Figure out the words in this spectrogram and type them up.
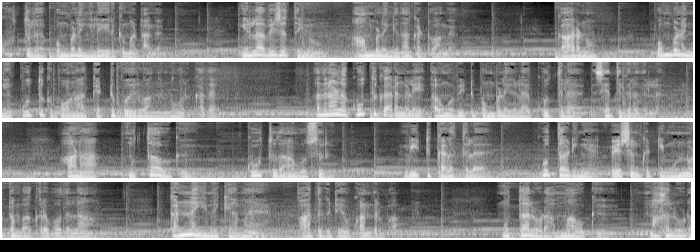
கூத்துல பொம்பளைங்களே இருக்க மாட்டாங்க. எல்லா வேஷத்தையும் ஆம்பளைங்க தான் கட்டுவாங்க. காரணம் பொம்பளைங்க கூத்துக்கு போனால் கெட்டு போயிடுவாங்கன்னு ஒரு கதை. அதனால கூத்துக்காரங்களே அவங்க வீட்டு பொம்பளைகளை கூத்துல சேர்த்துக்கிறது இல்லை ஆனால் முத்தாவுக்கு கூத்து தான் உசுறு. வீட்டு களத்தில் கூத்தாடிங்க வேஷம் கட்டி முன்னோட்டம் பார்க்குற போதெல்லாம் கண்ணை இமைக்காமல் பார்த்துக்கிட்டே உட்காந்துருப்பா முத்தாலோட அம்மாவுக்கு மகளோட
